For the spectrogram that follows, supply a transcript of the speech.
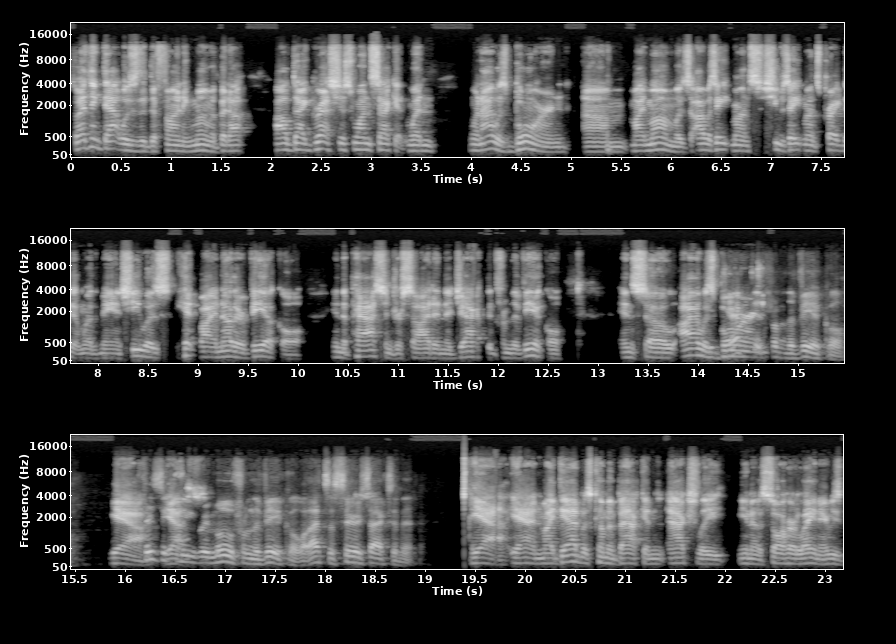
So I think that was the defining moment. But I'll, I'll digress just one second. When when I was born, um, my mom was I was eight months. She was eight months pregnant with me, and she was hit by another vehicle in the passenger side and ejected from the vehicle. And so I was ejected born from the vehicle. Yeah, physically yes. removed from the vehicle. Well, that's a serious accident. Yeah, yeah. And my dad was coming back and actually, you know, saw her laying there. He was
